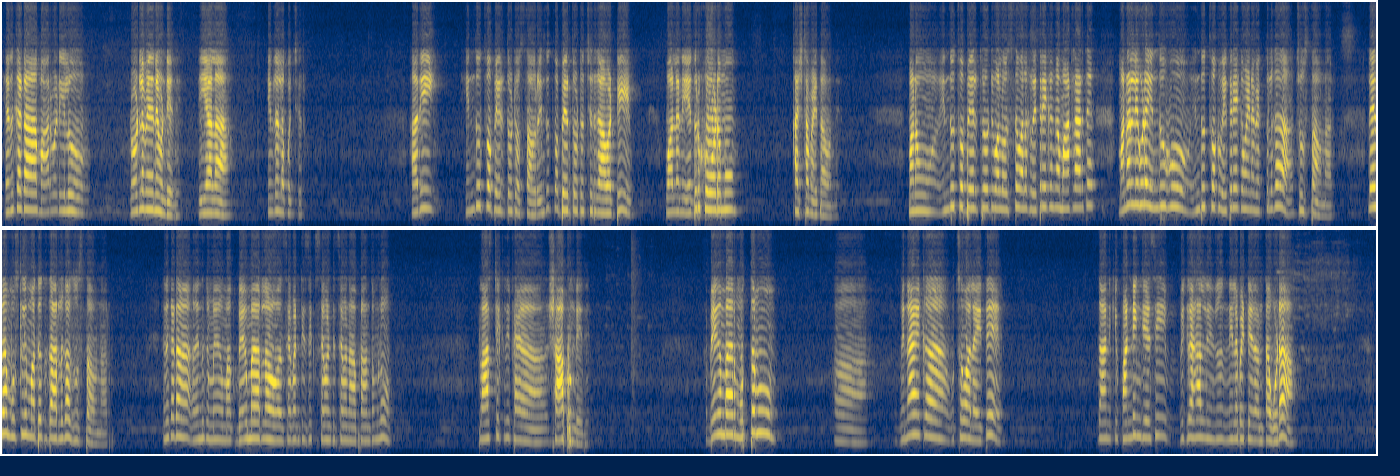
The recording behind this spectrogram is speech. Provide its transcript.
వెనుకట మార్వడీలు రోడ్ల మీదనే ఉండేది. ఇవాళ ఇండ్లలోకి వచ్చారు అది హిందుత్వ పేరుతోటి వస్తారు హిందుత్వ పేరుతోటి వచ్చారు కాబట్టి వాళ్ళని ఎదుర్కోవడము కష్టమవుతా ఉంది. మనం హిందుత్వ పేరుతోటి వాళ్ళు వస్తే వాళ్ళకు వ్యతిరేకంగా మాట్లాడితే మనల్ని కూడా హిందువు హిందుత్వకు వ్యతిరేకమైన వ్యక్తులుగా చూస్తూ ఉన్నారు. లేదా ముస్లిం మద్దతుదారులుగా చూస్తూ ఉన్నారు. ఎందుకంటే ఎందుకు మేము మాకు బేగంబార్లో సెవెంటీ సిక్స్ సెవెంటీ సెవెన్ ఆ ప్రాంతంలో ప్లాస్టిక్ షాప్ ఉండేది. బేగంబార్ మొత్తము వినాయక ఉత్సవాలు అయితే దానికి ఫండింగ్ చేసి విగ్రహాలు నిలబెట్టేదంతా కూడా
